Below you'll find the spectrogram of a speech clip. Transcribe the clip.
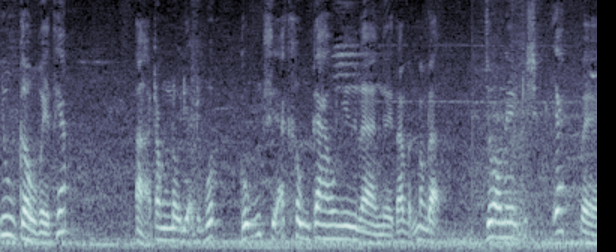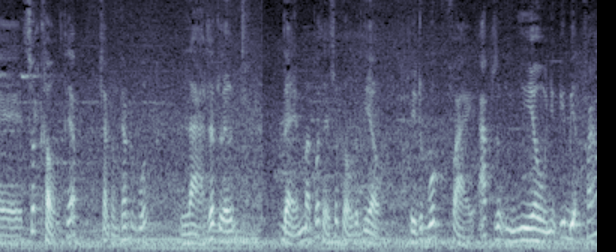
nhu cầu về thép ở trong nội địa Trung Quốc cũng sẽ không cao như là người ta vẫn mong đợi. Cho nên cái sức ép về xuất khẩu thép, sản phẩm thép Trung Quốc là rất lớn. Để mà có thể xuất khẩu được nhiều thì Trung Quốc phải áp dụng nhiều những cái biện pháp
